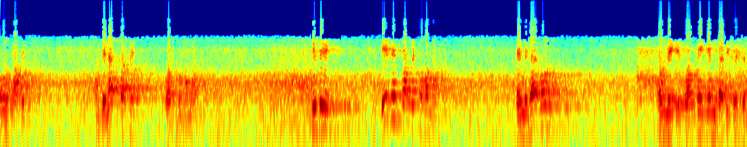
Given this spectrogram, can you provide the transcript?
all prophets. And the last prophet was Muhammad. You see, even Prophet Muhammad, in the Bible, only it was taken by the Christian.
